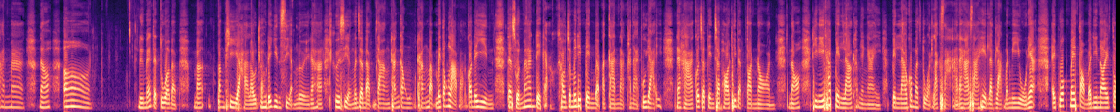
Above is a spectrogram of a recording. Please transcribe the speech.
กั้นมาก เนาะ เออ หรือแม้แต่ตัวแบบบางทีอะค่ะเราเราได้ยินเสียงเลยนะคะ คือเสียงมันจะแบบดังทั้งกลางทั้งแบบไม่ต้องหลับอะก็ได้ยิน แต่ส่วนมากเด็กอะเขาจะไม่ได้เป็นแบบอาการหนักขนาดผู้ใหญ่นะคะ ก็จะเป็นเฉพาะที่แบบตอนนอนเนาะทีนี้ถ้าเป็นแล้วทำยังไง เป็นแล้วก็มาตรวจรักษานะคะ สาเหตุหลักๆ มันมีอยู่เนี่ยไอ้พวกไม่ต่อมอะดีนอยโต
